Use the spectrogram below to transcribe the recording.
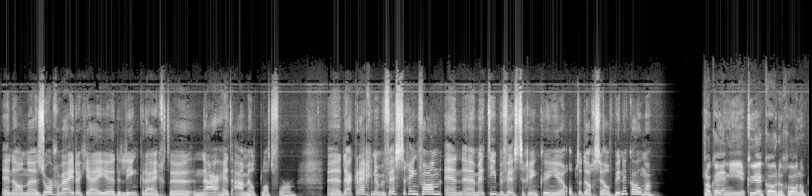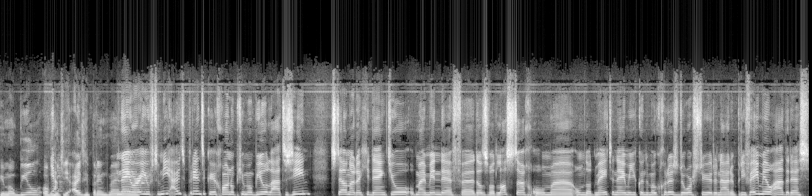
en dan zorgen wij dat jij de link krijgt naar het aanmeldplatform. Uh, daar krijg je een bevestiging van. En met die bevestiging kun je op de dag zelf binnenkomen. Oké, okay, en die QR-code gewoon op je mobiel? Of ja. moet je die uitgeprint meenemen? Nee hoor, je hoeft hem niet uit te printen. Kun je gewoon op je mobiel laten zien. Stel nou dat je denkt, joh, op mijn Mindef, uh, dat is wat lastig om, uh, om dat mee te nemen. Je kunt hem ook gerust doorsturen naar een privé-mailadres.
